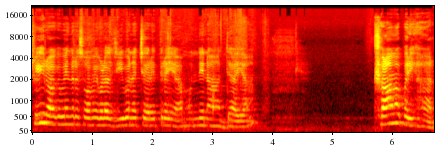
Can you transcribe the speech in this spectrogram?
ಶ್ರೀ ರಾಘವೇಂದ್ರ ಸ್ವಾಮಿಗಳ ಜೀವನ ಚರಿತ್ರೆಯ ಮುಂದಿನ ಅಧ್ಯಾಯ. ಕ್ಷಾಮ ಪರಿಹಾರ.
